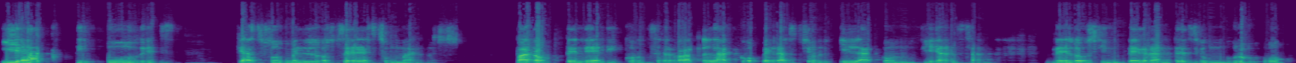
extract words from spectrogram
y actitudes que asumen los seres humanos para obtener y conservar la cooperación y la confianza de los integrantes de un grupo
